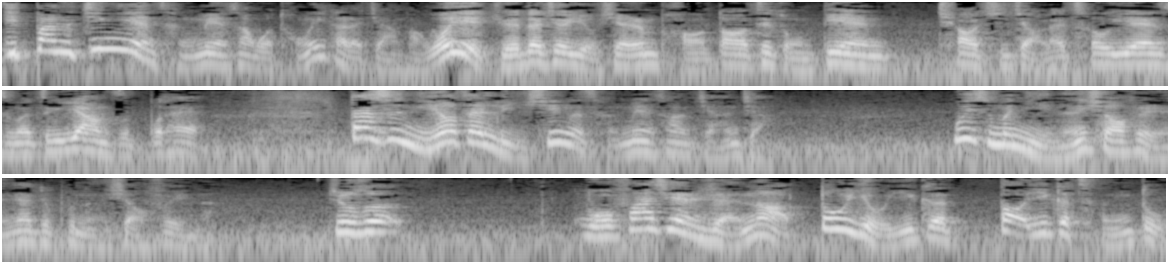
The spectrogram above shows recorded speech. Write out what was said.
一般的经验层面上，我同意他的讲法。我也觉得，就有些人跑到这种店翘起脚来抽烟，什么这个样子不太。但是你要在理性的层面上讲讲，为什么你能消费，人家就不能消费呢？就是说，我发现人啊，都有一个到一个程度，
